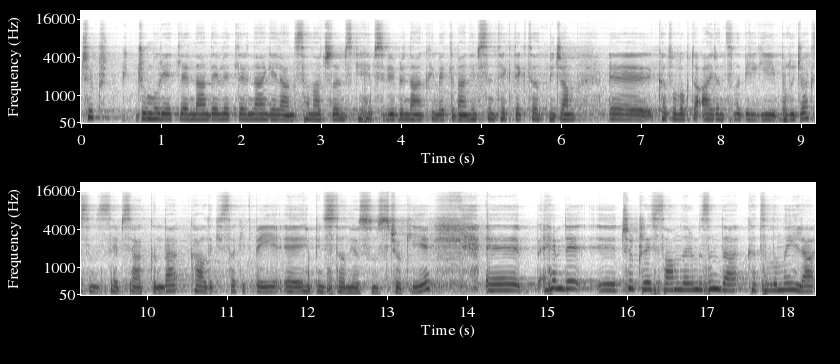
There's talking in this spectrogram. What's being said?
Türk Cumhuriyetlerinden, devletlerinden gelen sanatçılarımız ki hepsi birbirinden kıymetli. Ben hepsini tek tek tanıtmayacağım. E, katalogda ayrıntılı bilgiyi bulacaksınız hepsi hakkında. Kaldı ki Sakit Bey'i e, hepiniz tanıyorsunuz çok iyi. E, hem de e, Türk ressamlarımızın da katılımıyla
